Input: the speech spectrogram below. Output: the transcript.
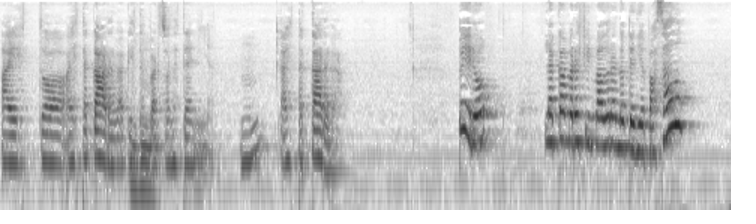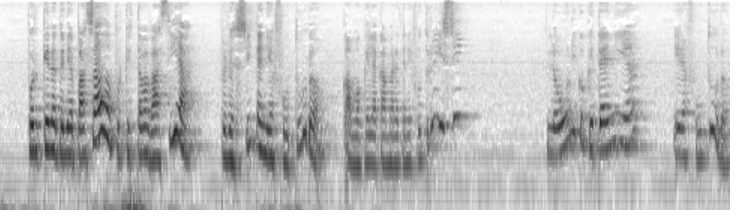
a, esto, a esta carga que estas personas tenían, a esta carga. Pero la cámara filmadora no tenía pasado, ¿Por qué no tenía pasado? Porque estaba vacía, pero sí tenía futuro. Como que la cámara tenía futuro. Y sí, lo único que tenía era futuro.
